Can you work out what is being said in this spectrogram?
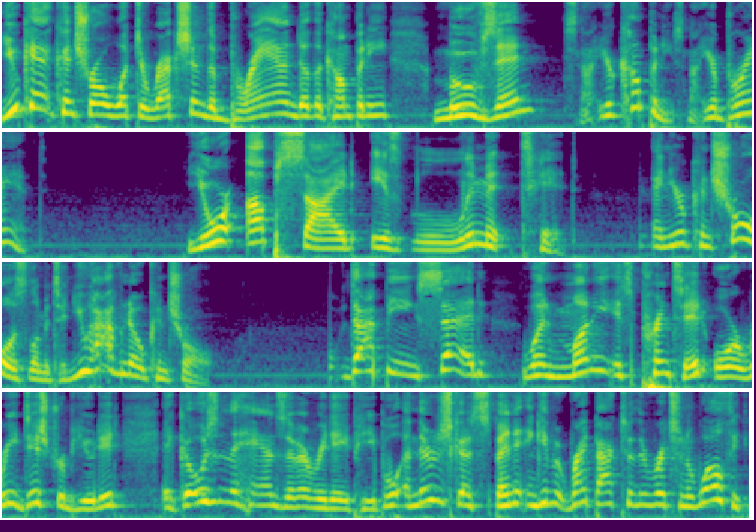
You can't control what direction the brand of the company moves in. It's not your company, it's not your brand. Your upside is limited and your control is limited. You have no control. That being said, when money is printed or redistributed, it goes in the hands of everyday people and they're just going to spend it and give it right back to the rich and the wealthy.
